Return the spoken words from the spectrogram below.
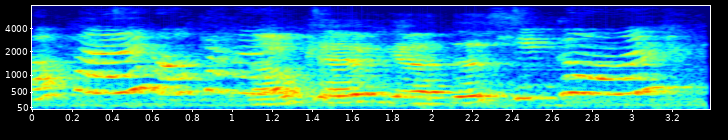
Okay, okay. Okay, we got this. Keep going.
